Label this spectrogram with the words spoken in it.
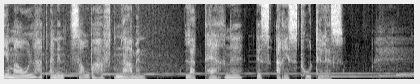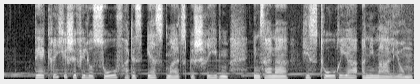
Ihr Maul hat einen zauberhaften Namen: Laterne des Aristoteles. Der griechische Philosoph hat es erstmals beschrieben in seiner Historia Animalium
